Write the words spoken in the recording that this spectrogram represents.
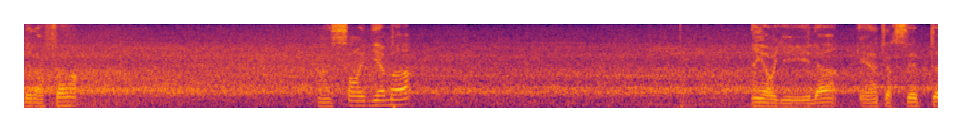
Met la fin. Vincent Enyama. Et Aurier est là et intercepte.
